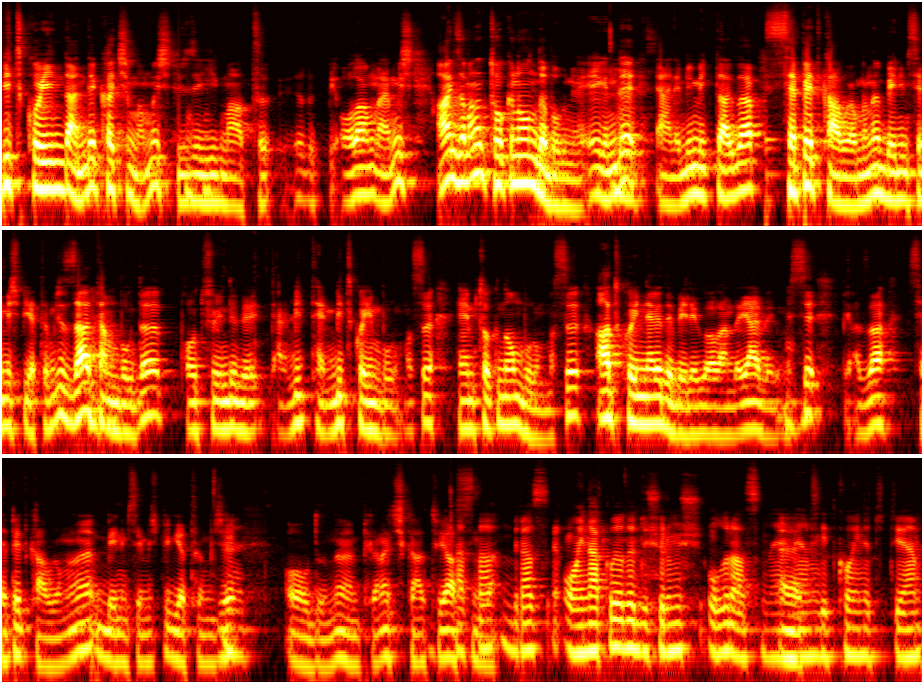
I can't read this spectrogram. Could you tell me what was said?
Bitcoin'den de kaçınmamış %26'lık bir oran vermiş. Aynı zamanda token 10 da bulunuyor elinde. Evet. Yani bir miktarda sepet kavramını benimsemiş bir yatırımcı. Zaten burada portföyünde de yani bit, hem Bitcoin bulunması hem token 10 bulunması, altcoin'lere de belirli oranda yer verilmesi biraz daha sepet kavramını benimsemiş bir yatırımcı Evet. Olduğunu ön plana çıkartıyor aslında. Hatta biraz oynaklığı da düşürmüş olur aslında. Yani Evet. hem Bitcoin'i tutuyor hem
